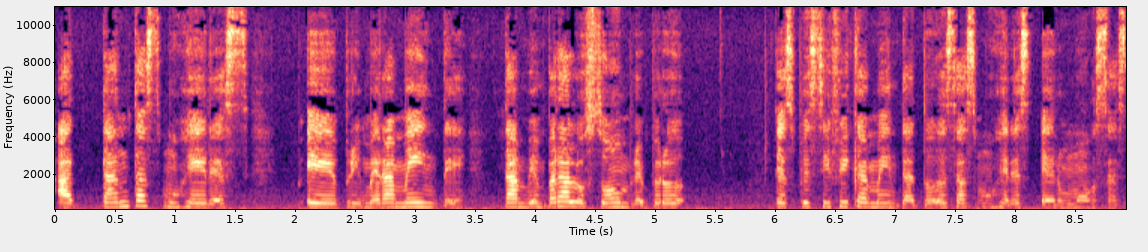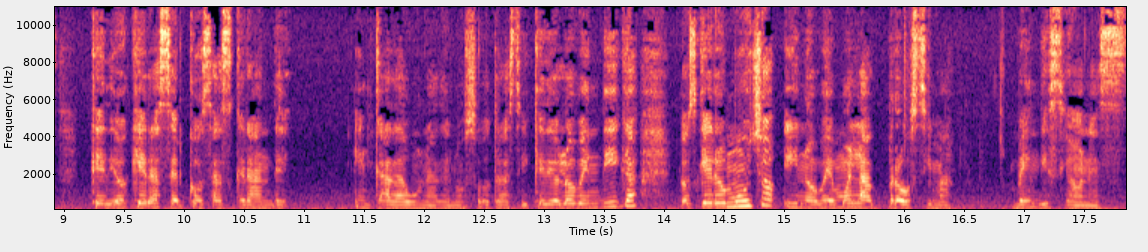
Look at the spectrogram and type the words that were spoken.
a tantas mujeres, eh, primeramente, también para los hombres, pero específicamente a todas esas mujeres hermosas que Dios quiere hacer cosas grandes en cada una de nosotras. Así que Dios los bendiga, los quiero mucho y nos vemos en la próxima. Bendiciones.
